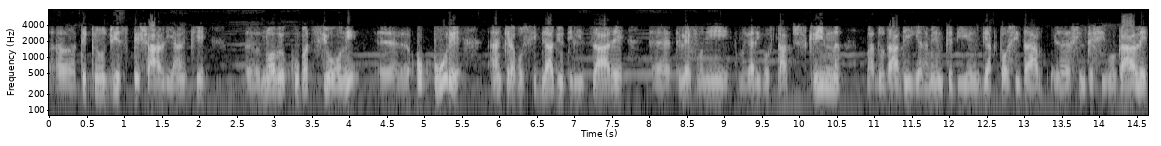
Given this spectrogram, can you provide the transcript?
eh, tecnologie speciali anche eh, nuove occupazioni eh, oppure anche la possibilità di utilizzare eh, telefoni magari col touch screen ma dotati chiaramente di, di apposita sintesi vocale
